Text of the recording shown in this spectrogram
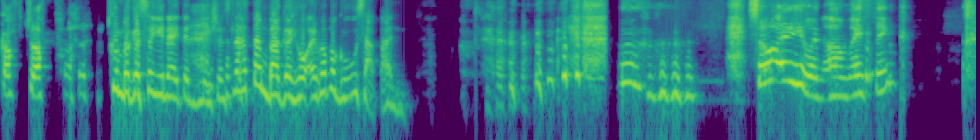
cough drop. Kumbaga sa United Nations, lahat ng bagay ho ay mapag-uusapan. so, ayun, um, I think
